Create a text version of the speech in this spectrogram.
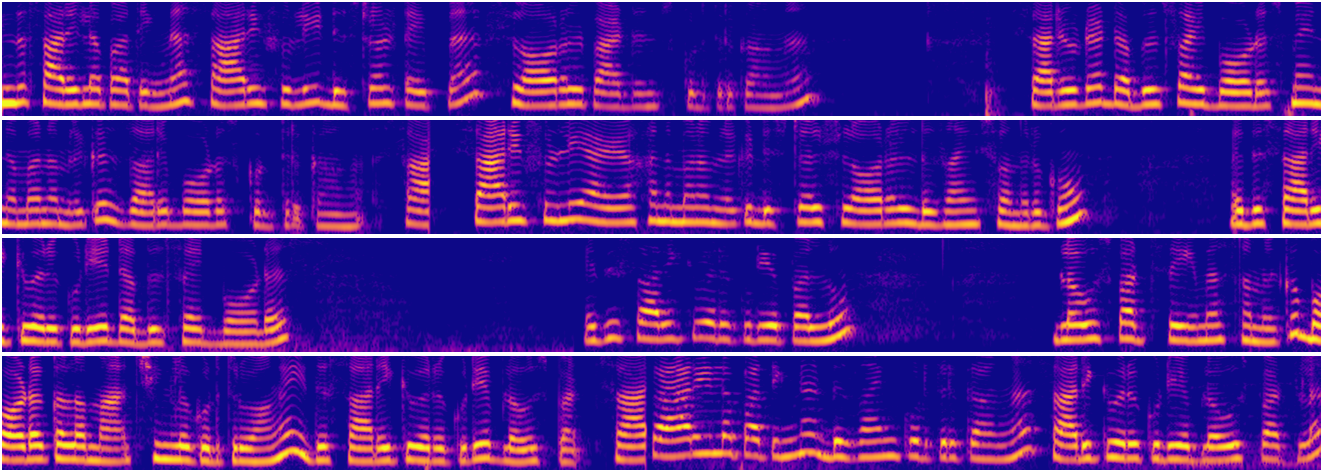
இந்த சாரியில் பார்த்தீங்கன்னா சாரீ ஃபுல்லி டிஜிட்டல் டைப்பில் ஃப்ளாரல் பேட்டர்ன்ஸ் கொடுத்துருக்காங்க. சாரியோட டபுள் சைட் பார்டர்ஸ்மே இந்த மாதிரி நம்மளுக்கு ஜாரி பார்டர்ஸ் கொடுத்துருக்காங்க. சா சாரி ஃபுல்லி அழகாக இந்த மாதிரி நம்மளுக்கு டிஜிட்டல் ஃப்ளாரல் டிசைன்ஸ் வந்திருக்கும். இது சாரிக்கு வரக்கூடிய டபுள் சைட் பார்டர்ஸ் இது சாரிக்கு வரக்கூடிய பல்லு. ப்ளவுஸ் பார்ட் சேமஸ் நம்மளுக்கு பார்டர் கலர் மேட்சிங்கில் கொடுத்துருவாங்க. இது சாரிக்கு வரக்கூடிய ப்ளவுஸ் பார்ட் சா சாரியில் பார்த்தீங்கன்னா டிசைன் கொடுத்துருக்காங்க. சாரிக்கு வரக்கூடிய ப்ளவுஸ் பார்ட்டில்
